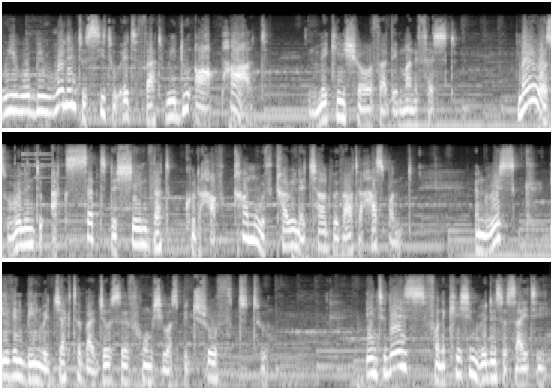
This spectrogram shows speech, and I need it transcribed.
we will be willing to see to it that we do our part in making sure that they manifest. Mary was willing to accept the shame that could have come with carrying a child without a husband and risk even being rejected by Joseph whom she was betrothed to. In today's fornication ridden society,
